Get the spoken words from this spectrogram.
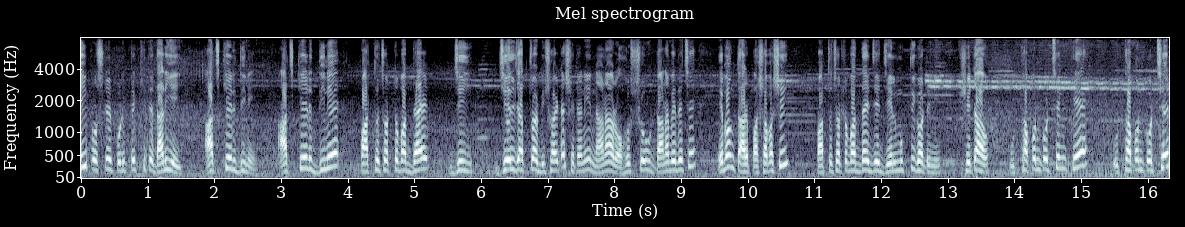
এই প্রশ্নের পরিপ্রেক্ষিতে দাঁড়িয়েই আজকের দিনে আজকের দিনে পার্থ চট্টোপাধ্যায়ের যেই জেল যাত্রার বিষয়টা, সেটা নিয়ে নানা রহস্যও দানা বেঁধেছে এবং তার পাশাপাশি পার্থ চট্টোপাধ্যায় যে জেল মুক্তি ঘটেনি, সেটাও উত্থাপন করছেন কে? উত্থাপন করছেন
